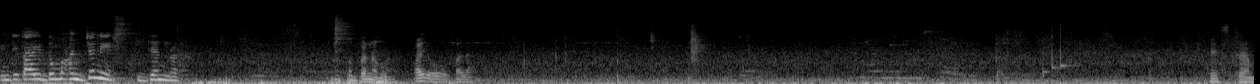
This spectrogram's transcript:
hindi tayo dumaan dyan eh. Diyan na. Ano ba naman? Ay, oo pala. West Ham.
